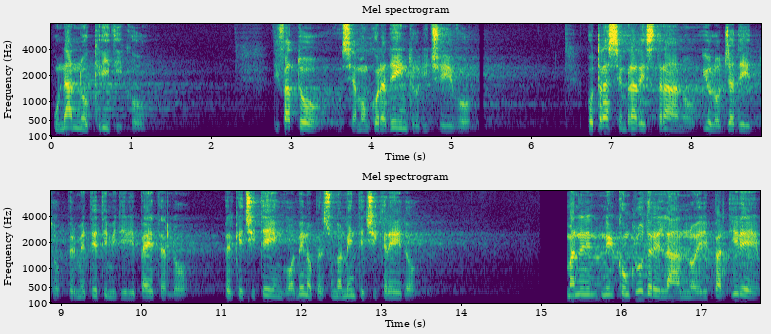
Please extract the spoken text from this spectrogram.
un anno critico. Di fatto siamo ancora dentro, dicevo. Potrà sembrare strano, io l'ho già detto, permettetemi di ripeterlo perché ci tengo, almeno personalmente ci credo, ma nel, nel concludere l'anno e ripartire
